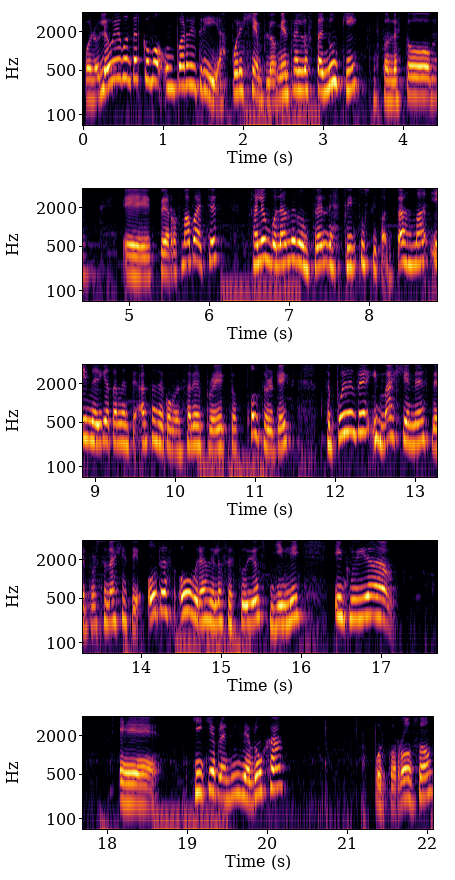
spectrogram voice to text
Bueno, le voy a contar como un par de trillas. Por ejemplo, mientras los tanuki, que son estos eh, perros mapaches, salen volando en un tren de espíritus y fantasmas, inmediatamente antes de comenzar el proyecto Poltergeist, se pueden ver imágenes de personajes de otras obras de los estudios Ghibli, incluida eh, Kiki Aprendiz de Bruja, Porco Rosso,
